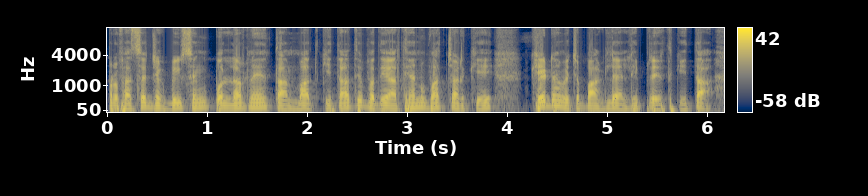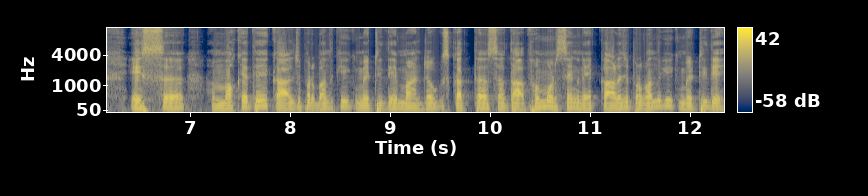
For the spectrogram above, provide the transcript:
ਪ੍ਰੋਫੈਸਰ ਜਗਬੀਰ ਸਿੰਘ ਭੁੱਲਰ ਨੇ ਧੰਨਵਾਦ ਕੀਤਾ ਤੇ ਵਿਦਿਆਰਥੀਆਂ ਨੂੰ ਵੱਧ ਚੜ ਕੇ ਖੇਡਾਂ ਵਿੱਚ ਭਾਗ ਲੈਣ ਲਈ ਪ੍ਰੇਰਿਤ ਕੀਤਾ। ਇਸ ਮੌਕੇ ਤੇ ਕਾਲਜ ਪ੍ਰਬੰਧਕੀ ਕਮੇਟੀ ਦੇ ਮਾਨਯੋਗ ਸਕੱਤਰ ਸਰਦਾਰ ਫੁੰਮਣ ਸਿੰਘ ਨੇ ਕਾਲਜ ਪ੍ਰਬੰਧਕੀ ਕਮੇਟੀ ਦੇ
